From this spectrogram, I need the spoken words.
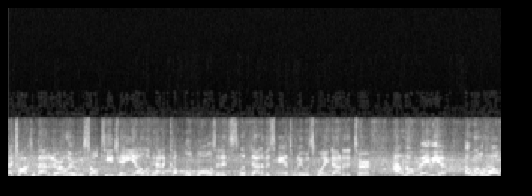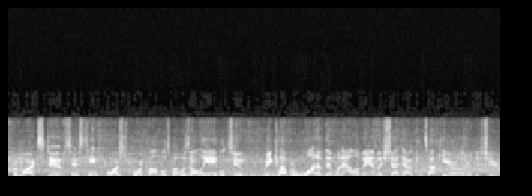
I talked about it earlier. We saw TJ Yeldon had a couple of balls that had slipped out of his hands when he was going down to the turf. I don't know, maybe a, a little help from Mark Stoops, whose team forced four fumbles but was only able to recover one of them when Alabama shut down Kentucky earlier this year.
